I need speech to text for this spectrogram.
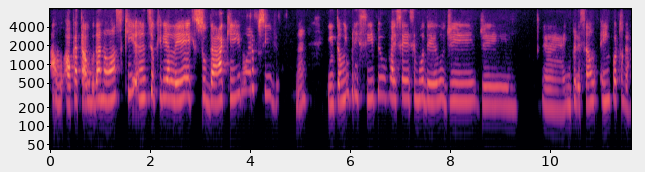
ao, ao, catálogo da nós, que antes eu queria ler, estudar aqui, não era possível. Né? Então, em princípio, vai ser esse modelo de, de é, impressão em Portugal.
